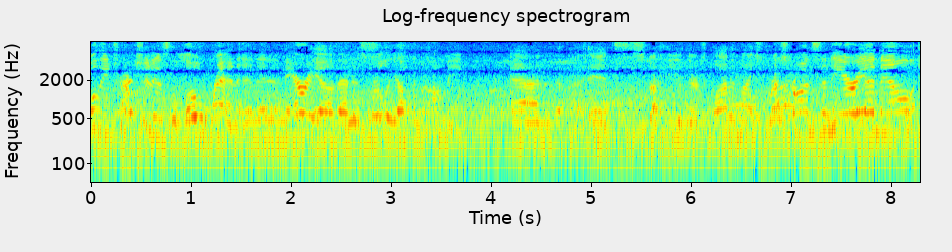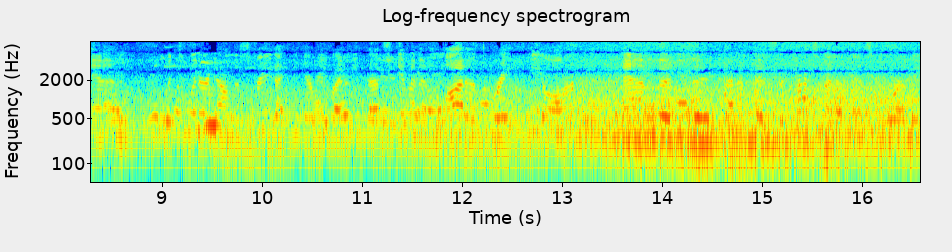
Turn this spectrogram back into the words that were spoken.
Well, the attraction is the low rent and in an area that is really up and coming. And it's there's a lot of nice restaurants in the area now, and with Twitter down the street, I think everybody that's given it a lot of great PR. And the, the benefits, the tax benefits for the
